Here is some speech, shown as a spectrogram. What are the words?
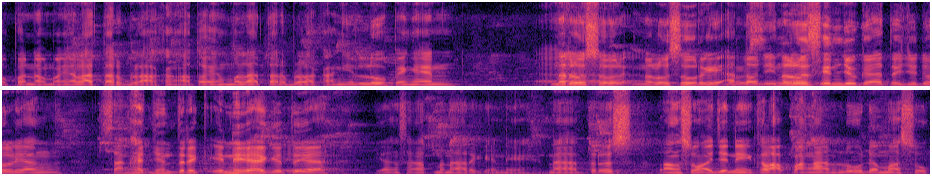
apa namanya latar belakang atau yang melatar belakangi lu pengen nerusu- nelusuri atau nelusin juga tuh judul yang sangat nyentrik ini ya gitu ya. Yang sangat menarik ini. Nah, terus langsung aja nih ke lapangan. Lu udah masuk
